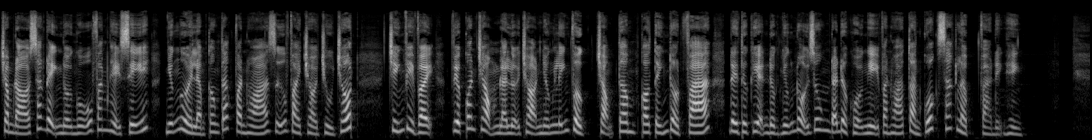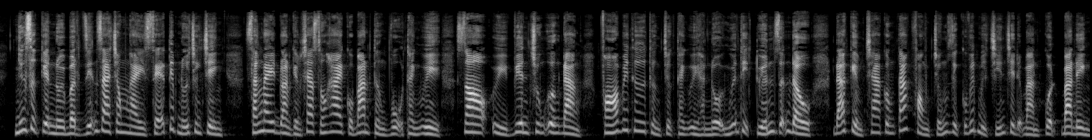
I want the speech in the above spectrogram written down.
trong đó xác định đội ngũ văn nghệ sĩ, những người làm công tác văn hóa giữ vai trò chủ chốt. Chính vì vậy, việc quan trọng là lựa chọn những lĩnh vực trọng tâm có tính đột phá để thực hiện được những nội dung đã được Hội nghị Văn hóa Toàn quốc xác lập và định hình. Những sự kiện nổi bật diễn ra trong ngày sẽ tiếp nối chương trình. Sáng nay, đoàn kiểm tra số 2 của Ban Thường vụ Thành ủy do Ủy viên Trung ương Đảng, Phó Bí thư Thường trực Thành ủy Hà Nội Nguyễn Thị Tuyến dẫn đầu đã kiểm tra công tác phòng chống dịch COVID-19 trên địa bàn quận Ba Đình.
